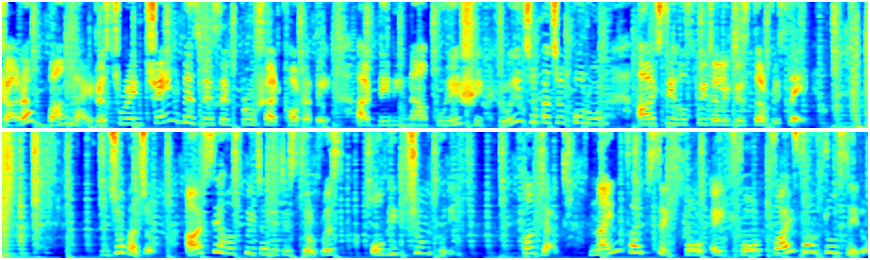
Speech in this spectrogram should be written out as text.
সারা বাংলায় রেস্টুরেন্ট চেইন বিজনেসের প্রসার ঘটাতে আর দেরি না করে শীঘ্রই যোগাযোগ করুন আরসি হসপিটালিটি সার্ভিসে যোগাযোগ RC hospitality service Avik Chowdhury. Contact nine five six four eight four five four two zero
